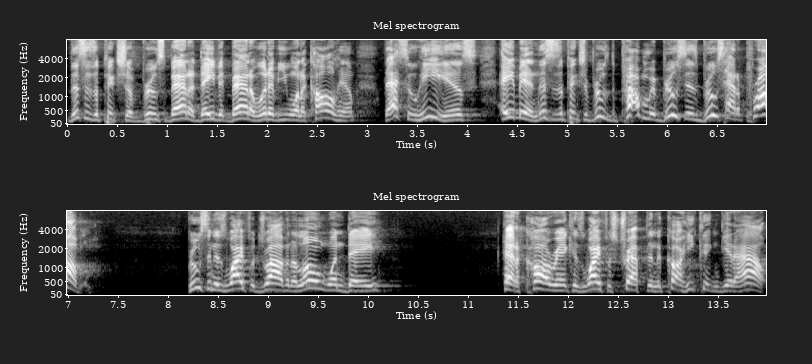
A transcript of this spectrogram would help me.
this is a picture of Bruce Banner, David Banner, whatever you want to call him. That's who he is. Amen. This is a picture of Bruce. The problem with Bruce is Bruce had a problem. Bruce and his wife were driving along one day, had a car wreck. His wife was trapped in the car. He couldn't get her out.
